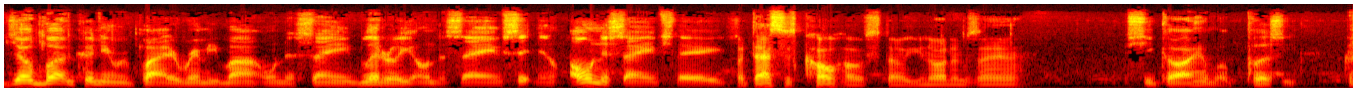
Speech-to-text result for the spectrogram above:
Joe Budden couldn't even reply to Remy Ma on the same, literally on the same, sitting on the same stage. But that's his co-host, though. You know what I'm saying? She called him a pussy.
